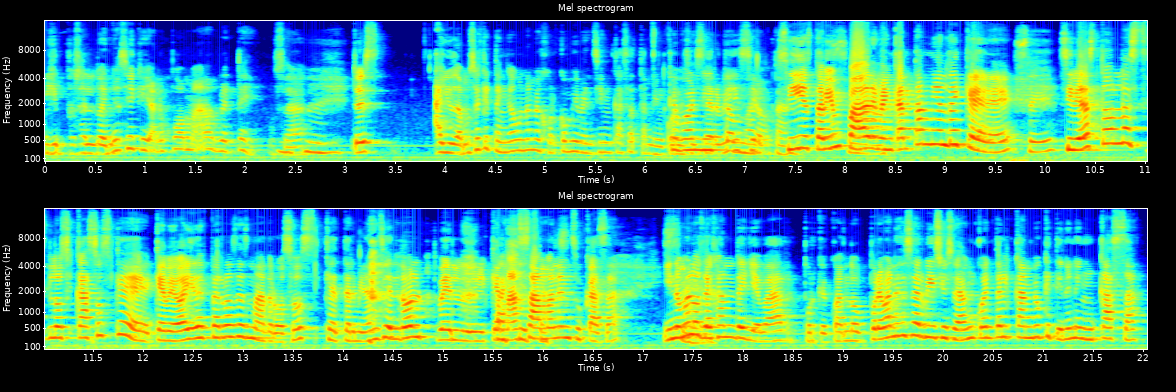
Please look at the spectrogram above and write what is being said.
y pues el dueño así que ya no puedo más, vete, o sea, entonces ayudamos a que tenga una mejor convivencia en casa también con ese servicio. Sí, está bien padre. Me encanta a mí el de querer. Sí. Si vieras todos los, casos que, veo ahí de perros desmadrosos que terminan siendo el, que más aman en su casa y no me los dejan de llevar porque cuando prueban ese servicio y se dan cuenta el cambio que tienen en casa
